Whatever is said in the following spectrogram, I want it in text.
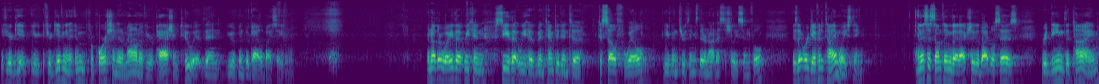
if you're, if you're giving an improportionate amount of your passion to it, then you have been beguiled by Satan. Another way that we can see that we have been tempted into to self will, even through things that are not necessarily sinful, is that we're given to time wasting. And this is something that actually the Bible says redeem the time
